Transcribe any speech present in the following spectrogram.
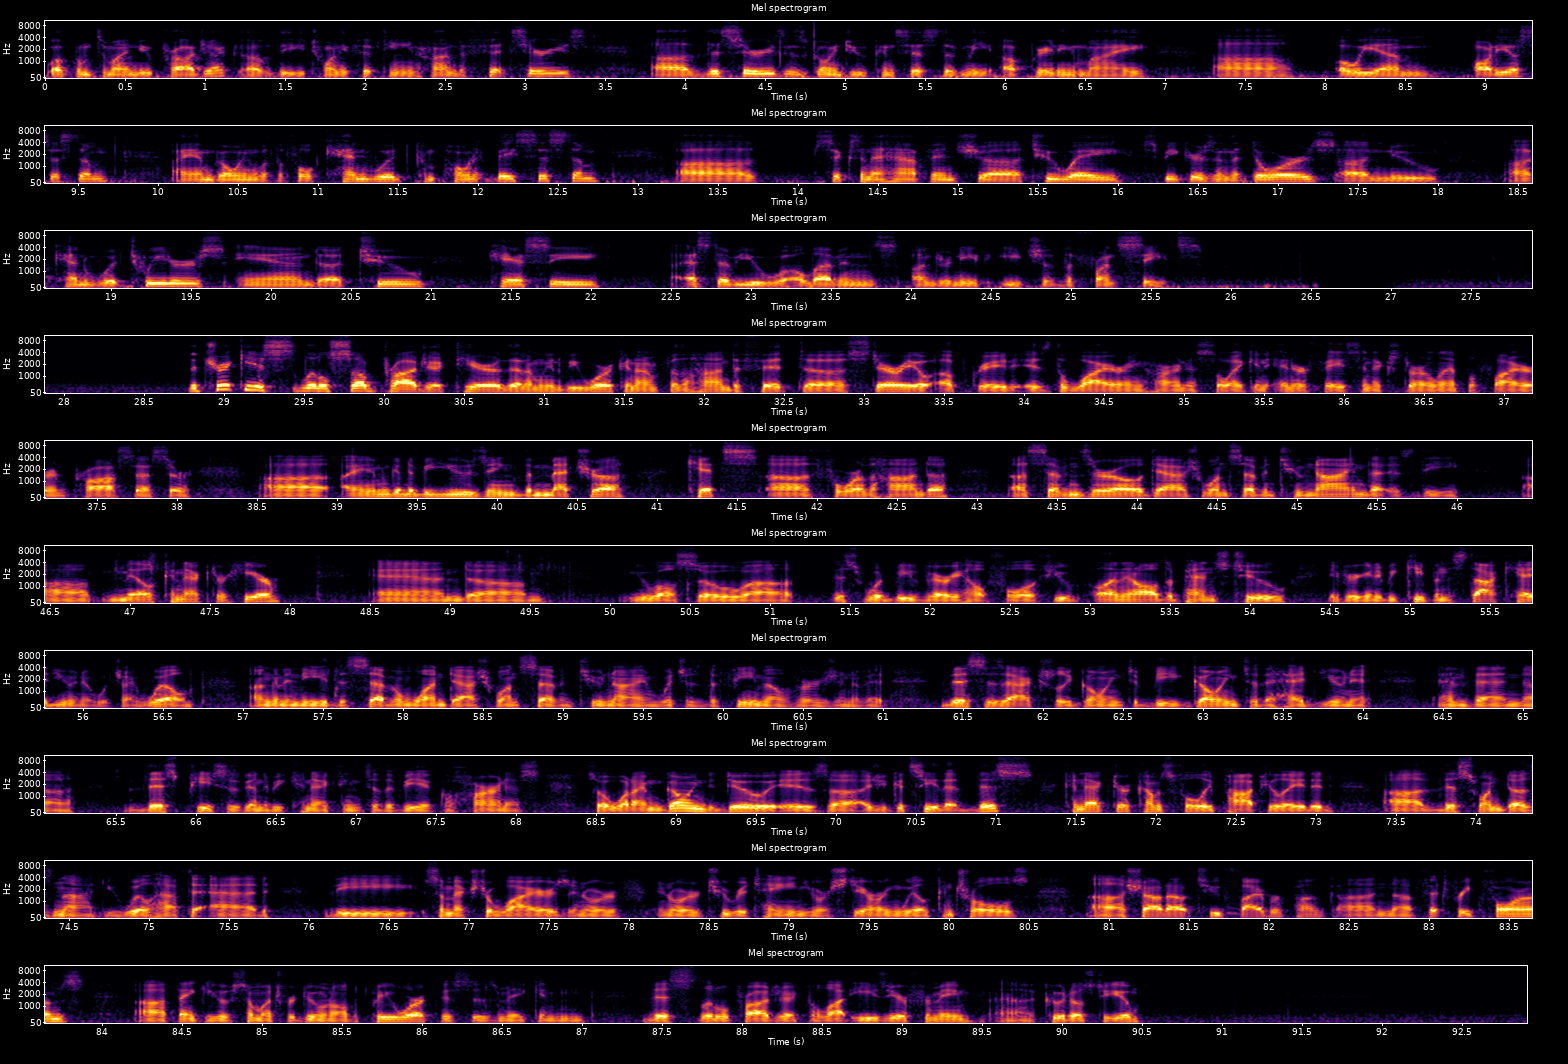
Welcome to my new project of the 2015 Honda Fit series. Uh, this series is going to consist of me upgrading my uh, OEM audio system. I am going with the full Kenwood component-based system. Uh, six and a half inch uh, two-way speakers in the doors, uh, new uh, Kenwood tweeters, and two KSC SW11s underneath each of the front seats. The trickiest little sub-project here that I'm going to be working on for the Honda Fit uh, stereo upgrade is the wiring harness so I can interface an external amplifier and processor. Uh, I am going to be using the Metra kits uh, for the Honda uh, 70-1729. That is the uh, male connector here. And um, you also uh, this would be very helpful if you and it all depends too if you're going to be keeping the stock head unit which I will I'm going to need the 71-1729 which is the female version of it. This is actually going to be going to the head unit and then uh, this piece is going to be connecting to the vehicle harness. So what I'm going to do is, uh, as you can see, that this connector comes fully populated. Uh, this one does not. You will have to add the some extra wires in order in order to retain your steering wheel controls. Uh, shout out to Fiberpunk on uh, Fit Freak forums. Uh, thank you so much for doing all the pre-work. This is making this little project a lot easier for me. Uh, kudos to you.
